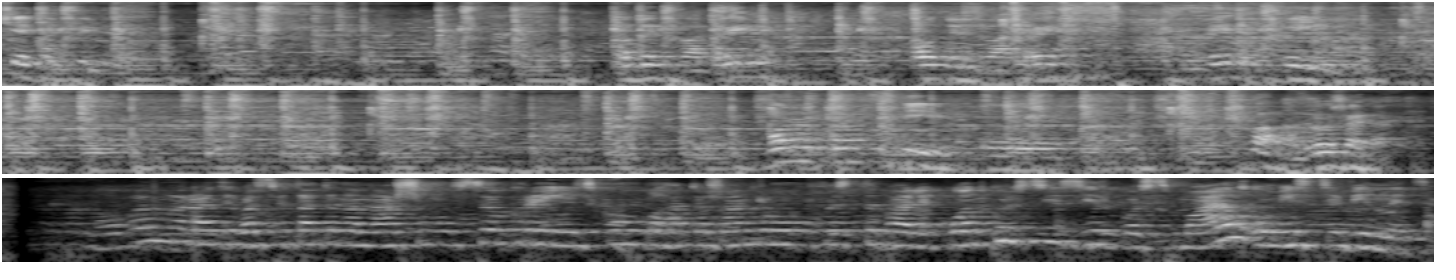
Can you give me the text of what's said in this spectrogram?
Ще чуть-чуть. Один, два, три. Один, два, три. Хей-хей. Може, в принципі, ладно, залишай так. Фестивалі конкурсі Зірко Смайл у місті Вінниця.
